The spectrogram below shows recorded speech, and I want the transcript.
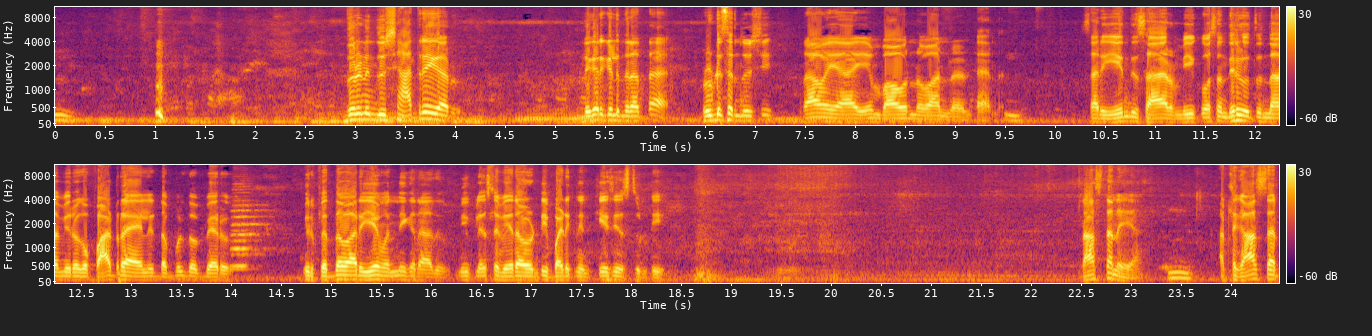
ఉమ్. దూరం చూసి ఆత్రేయ గారు దగ్గరికి వెళ్ళిన తర్వాత ప్రొడ్యూసర్ని చూసి రావయ్యా ఏం బాగున్నావా? అన్నాడంట ఆయన. సార్ ఏంది సార్ మీకోసం తిరుగుతున్నా మీరు ఒక పాట రాయాలి డబ్బులు దొబ్బారు. మీరు పెద్దవారు ఏమన్నీకి రాదు. మీ ప్లేస్లో వేరే ఉంటే పాటికి నేను కేసు వేస్తుంటే. రాస్తానయ్యా. అట్లా కాదు సార్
